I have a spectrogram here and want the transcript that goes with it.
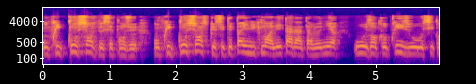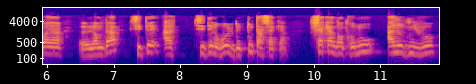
ont pris conscience de cet enjeu, ont pris conscience que c'était pas uniquement à l'État d'intervenir ou aux entreprises ou aux citoyens euh, lambda, c'était c'était le rôle de tout à chacun. Chacun d'entre nous, à notre niveau,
